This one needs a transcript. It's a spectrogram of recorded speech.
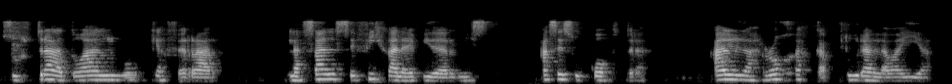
sustrato, algo que aferrar, la sal se fija a la epidermis, hace su costra, algas rojas capturan la bahía.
